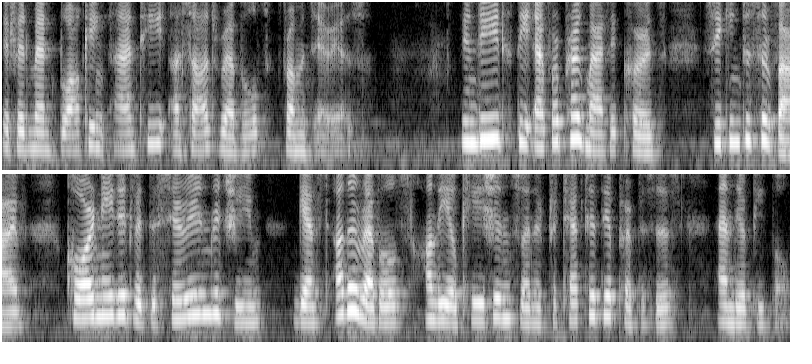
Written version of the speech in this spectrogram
if it meant blocking anti Assad rebels from its areas. Indeed, the ever pragmatic Kurds, seeking to survive, coordinated with the Syrian regime against other rebels on the occasions when it protected their purposes and their people.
